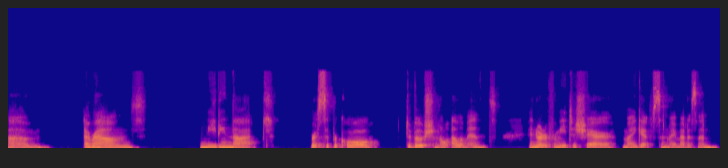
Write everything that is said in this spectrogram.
um, around needing that reciprocal devotional element in order for me to share my gifts and my medicine.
